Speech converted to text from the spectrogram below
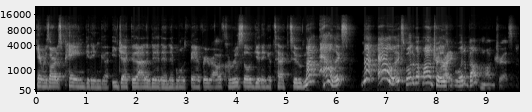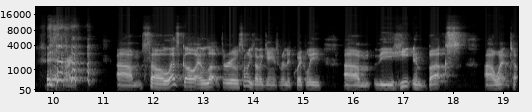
Cameron's artist Payne getting uh, ejected out of it, and everyone's fan favorite Alex Caruso getting attacked too. Not Alex, not Alex. What about Montrezl? Right. What about Montrezl? right. Um, so let's go and look through some of these other games really quickly. Um, the Heat and Bucks uh, went to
